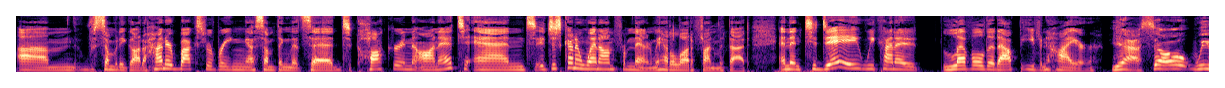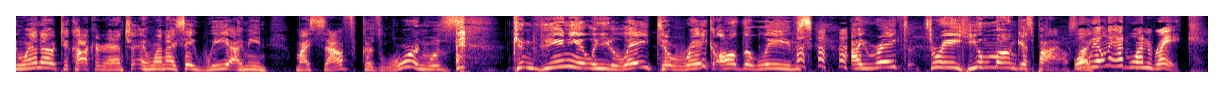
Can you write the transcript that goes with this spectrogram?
Um, somebody got 100 bucks for bringing us something that said Cochrane on it. And it just kind of went on from there. And we had a lot of fun with that. And then today, we kind of leveled it up even higher. Yeah, so we went out to Cochrane Ranch, and when I say we, I mean myself, because Lauren was conveniently late to rake all the leaves. I raked three humongous piles. Well, Like, we only had one rake.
